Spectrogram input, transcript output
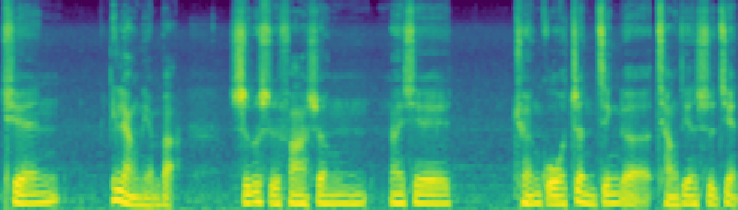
前一两年吧，时不时发生那些全国震惊的强奸事件。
